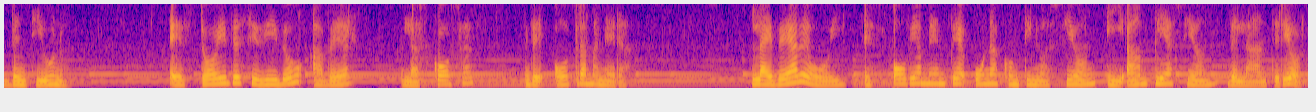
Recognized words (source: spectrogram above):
21. Estoy decidido a ver las cosas de otra manera. La idea de hoy es obviamente una continuación y ampliación de la anterior.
